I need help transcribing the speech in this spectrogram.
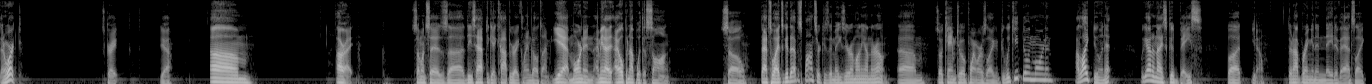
Then it worked. It's great. Yeah. Um all right. Someone says uh, these have to get copyright claimed all the time. Yeah, morning. I mean, I, I open up with a song, so that's why it's good to have a sponsor because they make zero money on their own. Um, so it came to a point where I was like, do we keep doing morning? I like doing it. We got a nice, good base, but you know, they're not bringing in native ads like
